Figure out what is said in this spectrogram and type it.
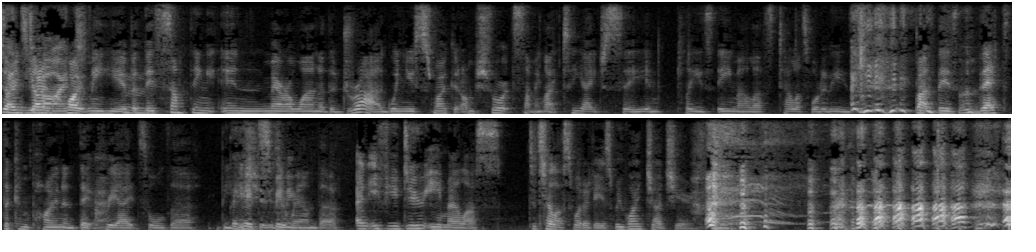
don't don't mind- quote me here, but there's something in marijuana, the drug, when you smoke it. I'm sure it's something like THC, and please email us, tell us what it is. but there's that's the component that creates all the the, The head issues spinning. around the. And if you do email us to tell us what it is, we won't judge you.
